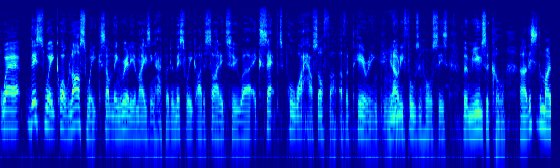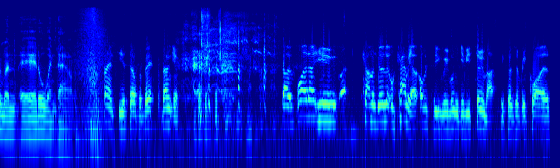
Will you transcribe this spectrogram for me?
where this week, well, last week, something really amazing happened. And this week, I decided to uh, accept Paul Whitehouse's offer of appearing in Only Fools and Horses, the musical. Uh, this is the moment it all went down. Fancy yourself a bit, don't you? so why don't you come and do a little cameo? Obviously, we wouldn't give you too much because it requires,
